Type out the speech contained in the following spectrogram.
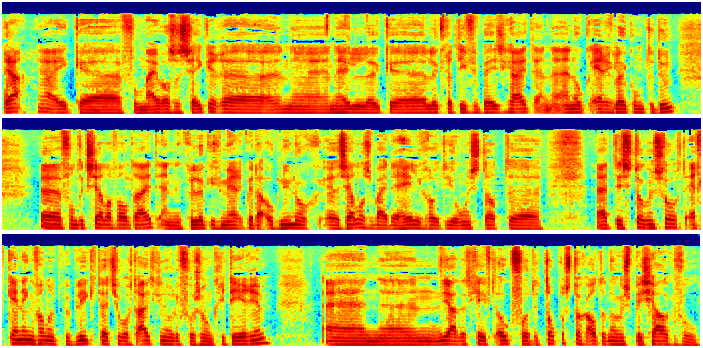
Ja, ja ik, uh, voor mij was het zeker uh, een, eh, een, hele leuke, lucratieve bezigheid en, en ook erg leuk om te doen. Vond ik zelf altijd. En gelukkig merken we daar ook nu nog, zelfs bij de hele grote jongens, dat het is toch een soort erkenning van het publiek dat je wordt uitgenodigd voor zo'n criterium. En ja, dat geeft ook voor de toppers toch altijd nog een speciaal gevoel.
